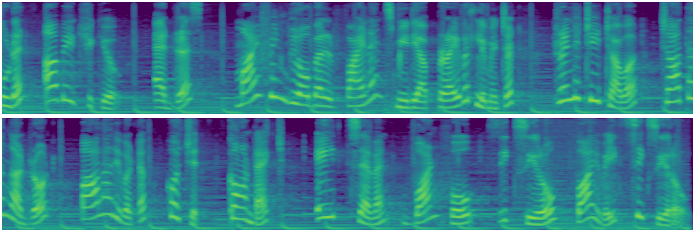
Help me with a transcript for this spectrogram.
ഉടൻ അപേക്ഷിക്കൂ. Address Myfin Global Finance Media Private Limited Trinity Tower Chathangad Road Palarivattom Cochin. Contact eight seven one four six zero five eight six zero.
